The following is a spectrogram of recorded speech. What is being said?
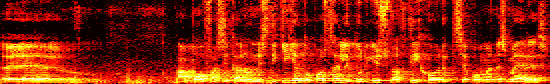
ε, απόφαση κανονιστική για το πώς θα λειτουργήσουν αυτοί οι χώροι τις επόμενες μέρες.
